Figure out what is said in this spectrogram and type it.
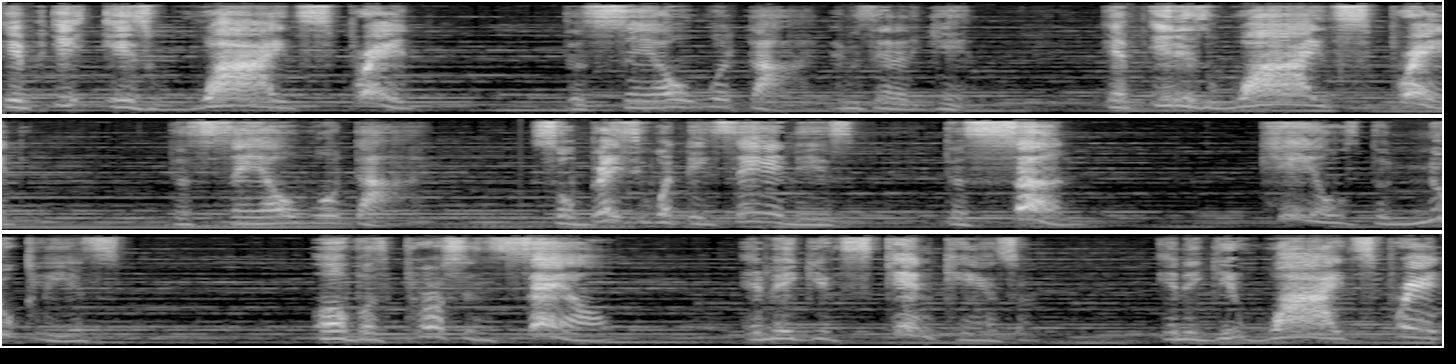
If it is widespread, the cell will die. Let me say that again. If it is widespread, the cell will die. So basically what they're saying is the sun kills the nucleus of a person's cell and they get skin cancer and it get widespread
